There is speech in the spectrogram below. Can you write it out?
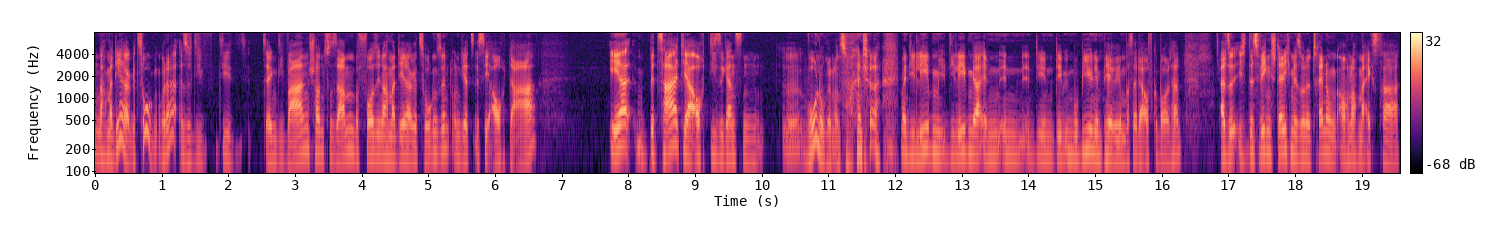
nach Madeira gezogen, oder? Also die, die, die waren schon zusammen, bevor sie nach Madeira gezogen sind und jetzt ist sie auch da. Er bezahlt ja auch diese ganzen äh, Wohnungen und so weiter. Ich meine, die leben, die leben ja in, in, in den, dem Immobilienimperium, was er da aufgebaut hat. Also ich, deswegen stelle ich mir so eine Trennung auch nochmal extra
